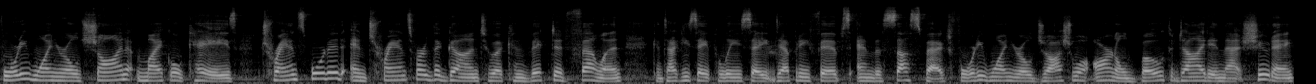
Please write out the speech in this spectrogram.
41-year-old Sean Michael Kays transported and transferred the gun to a convicted felon. Kentucky State Police say Deputy Phipps and the suspect, 41-year-old Joshua Arnold, both died died in that shooting.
